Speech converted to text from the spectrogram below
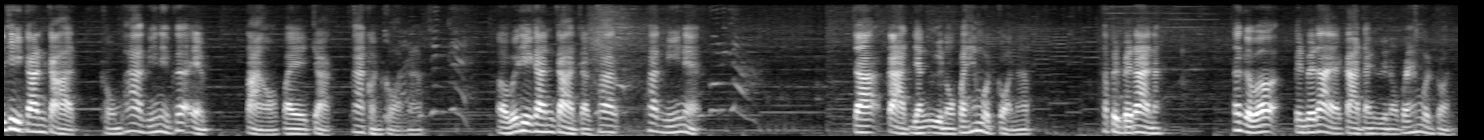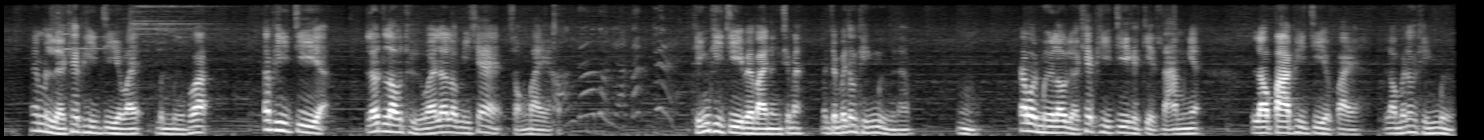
วิธีการกาดของภาคนี้เนี่ยก็แอบต่างออกไปจากภาคก่อนๆนนะครับ เอ่อวิธีการกาดจากภาคภาคนี้เนี่ย จะกาดอย่างอื่นออกไปให้หมดก่อนนะครับ ถ้าเป็นไปได้นะ ถ้าเกิดว่าเป็นไปได้กาดอย่างอื่นออกไปให้หมดก่อน ให้มันเหลือแค่ PG ไว้บนมือเพราะว่าถ้า PG อะแล้วเราถือไว้แล้วเรามีแค่2ใบครับ ทิ้ง PG ไปใบหนึ่งใช่ไหมมันจะไม่ต้องทิ้งมือนะครับ อืมถ้าบนมือเราเหลือแค่ PG กับเกรติสามเงี้ยเราปา PG ออกไป เราไม่ต้องทิ้งมือ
